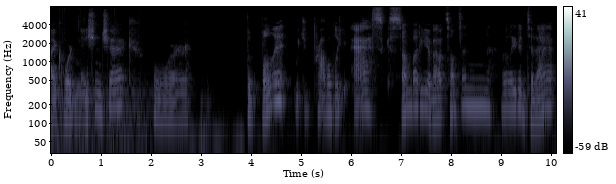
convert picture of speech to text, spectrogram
hand-eye coordination check for the bullet. We could probably ask somebody about something related to that.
